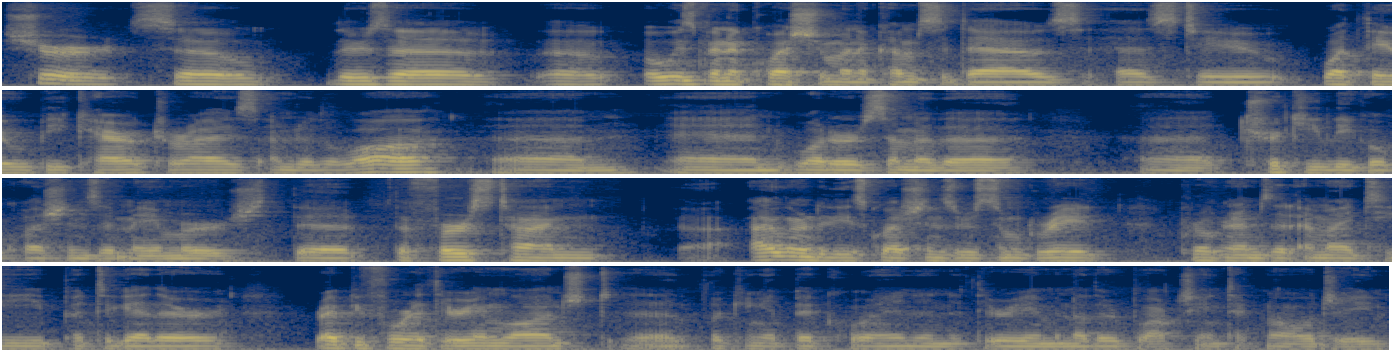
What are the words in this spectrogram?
Sure. So there's a, a, always been a question when it comes to DAOs as to what they would be characterized under the law, um, and what are some of the uh, tricky legal questions that may emerge. The the first time I learned these questions, there's some great programs that MIT put together right before Ethereum launched, uh, looking at Bitcoin and Ethereum and other blockchain technology.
